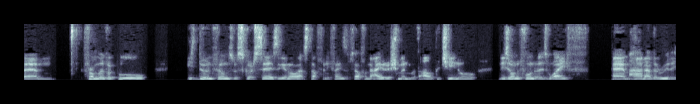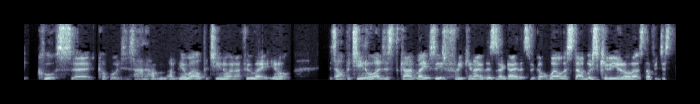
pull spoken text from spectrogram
um, from Liverpool. He's doing films with Scorsese and all that stuff, and he finds himself in The Irishman with Al Pacino. He's on the phone to his wife, um, Hannah, the really close uh, couple. He says, Hannah, I'm, I'm here with Al Pacino, and I feel like, you know, it's Al Pacino. I just can't like. So he's freaking out. This is a guy that's got a well-established career, all that stuff. He just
